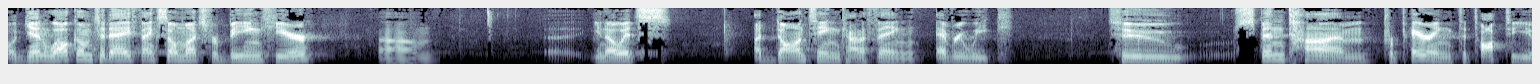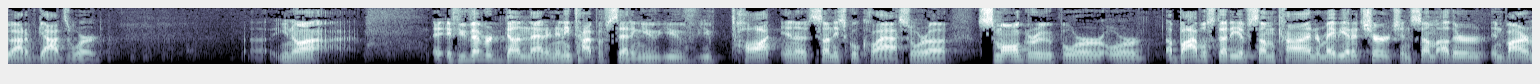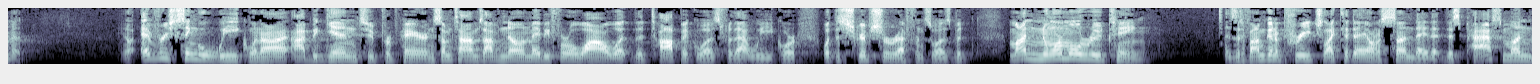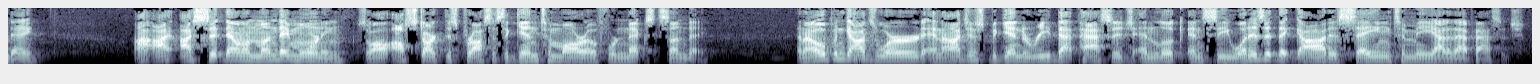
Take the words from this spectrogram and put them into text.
Again, welcome today. Thanks so much for being here. Um, uh, you know, it's a daunting kind of thing every week to spend time preparing to talk to you out of God's Word. Uh, you know, I, if you've ever done that in any type of setting, you, you've you've taught in a Sunday school class or a small group or or a Bible study of some kind, or maybe at a church in some other environment. You know, every single week when I, I begin to prepare, and sometimes I've known maybe for a while what the topic was for that week or what the scripture reference was, but my normal routine is that if I'm going to preach like today on a Sunday, that this past Monday I, I, I sit down on Monday morning, so I'll, I'll start this process again tomorrow for next Sunday. And I open God's Word and I just begin to read that passage and look and see what is it that God is saying to me out of that passage.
